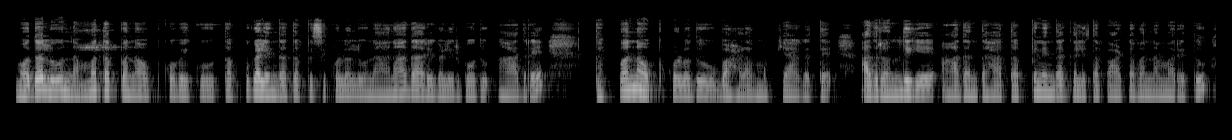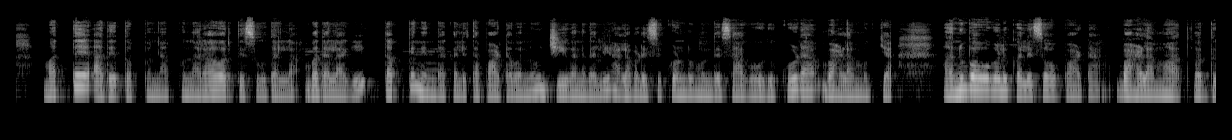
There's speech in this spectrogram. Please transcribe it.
ಮೊದಲು ನಮ್ಮ ತಪ್ಪನ್ನು ಒಪ್ಕೋಬೇಕು. ತಪ್ಪುಗಳಿಂದ ತಪ್ಪಿಸಿಕೊಳ್ಳಲು ನಾನಾ ದಾರಿಗಳಿರ್ಬೋದು. ಆದರೆ ತಪ್ಪನ್ನು ಒಪ್ಪಿಕೊಳ್ಳೋದು ಬಹಳ ಮುಖ್ಯ ಆಗುತ್ತೆ. ಅದರೊಂದಿಗೆ ಆದಂತಹ ತಪ್ಪಿನಿಂದ ಕಲಿತ ಪಾಠವನ್ನು ಮರೆತು ಮತ್ತೆ ಅದೇ ತಪ್ಪನ್ನು ಪುನರಾವರ್ತಿಸುವುದಲ್ಲ. ಬದಲಾಗಿ ತಪ್ಪಿನಿಂದ ಕಲಿತ ಪಾಠವನ್ನು ಜೀವನದಲ್ಲಿ ಅಳವಡಿಸಿಕೊಂಡು ಮುಂದೆ ಸಾಗುವುದು ಕೂಡ ಬಹಳ ಮುಖ್ಯ. ಅನುಭವಗಳು ಕಲಿಸುವ ಪಾಠ ಬಹಳ ಮಹತ್ವದ್ದು.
